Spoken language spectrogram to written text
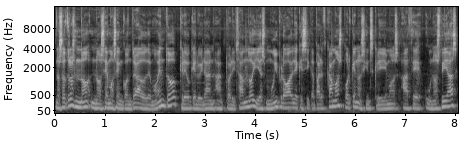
Nosotros no nos hemos encontrado de momento, creo que lo irán actualizando y es muy probable que sí que aparezcamos porque nos inscribimos hace unos días,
